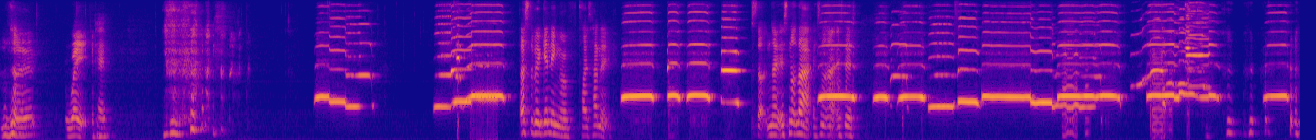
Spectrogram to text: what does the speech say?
No, wait. okay. the beginning of Titanic. So, no, it's not that. It's not that. It's this.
